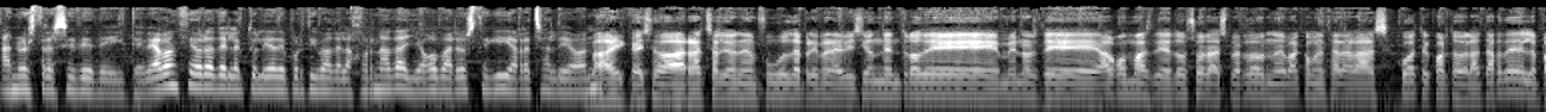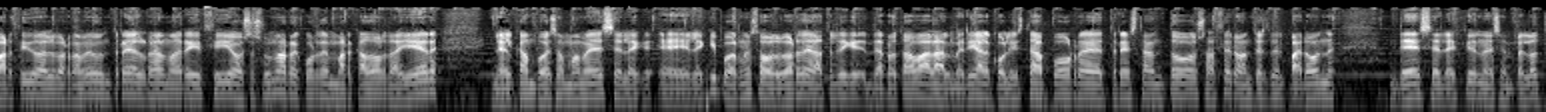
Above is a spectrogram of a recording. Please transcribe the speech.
a nuestra sede de ITV. Avance ahora de la actualidad deportiva de la jornada. Llegó Barostegui a Rachaldeón. Bye, Caiso a Rachaldeón en fútbol de primera división. Dentro de menos de algo más de dos horas, perdón, va a comenzar a las cuatro y cuarto de la tarde el partido del Bernabéu entre el Real Madrid y Osasuna. Recuerden marcador de ayer en el campo de San Mamés. El, el equipo de Ernesto Valverde, el Atlético, derrotaba al Almería alcoholista por eh, tres tantos a cero antes del parón de selecciones en pelota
